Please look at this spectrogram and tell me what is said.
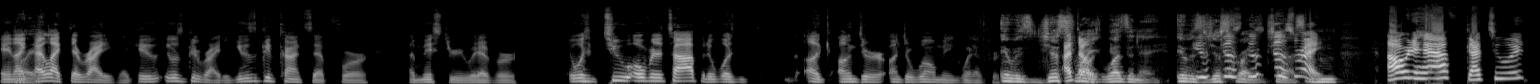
And like. I like their writing. Like it, it was good writing. It was a good concept for a mystery, or whatever. It wasn't too over the top, and it wasn't like under underwhelming, whatever. It was just I thought it right, was- not it? It was It was just, just- right. it was just yes. right. Mhm. Hour and a half, got to it,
